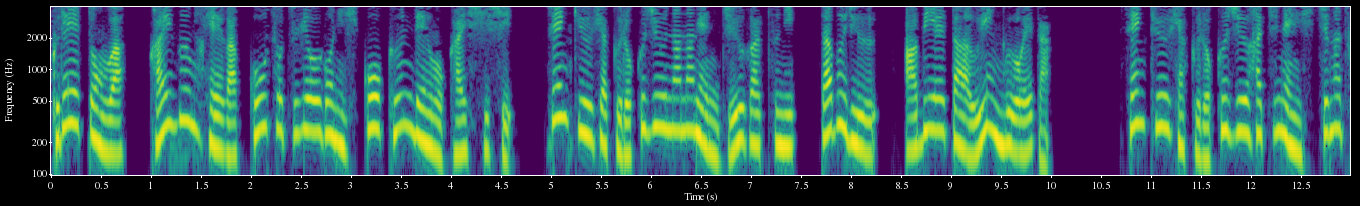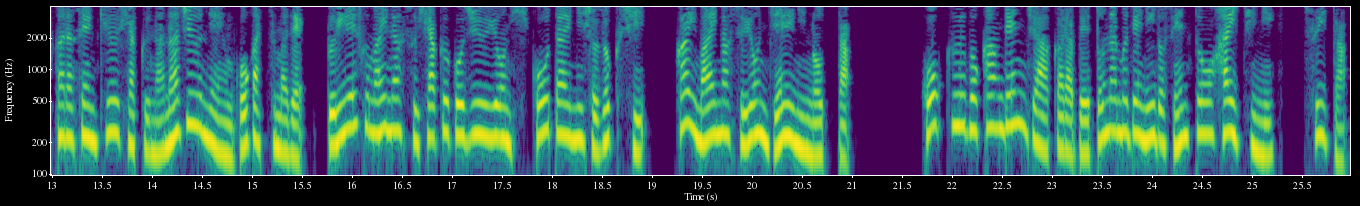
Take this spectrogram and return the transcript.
クレイトンは海軍兵学校卒業後に飛行訓練を開始し、1967年10月に W アビエーターウィングを得た。1968年7月から1970年5月まで VF-154 飛行隊に所属し、海 -4J に乗った。航空母艦レンジャーからベトナムで2度戦闘配置に着いた。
